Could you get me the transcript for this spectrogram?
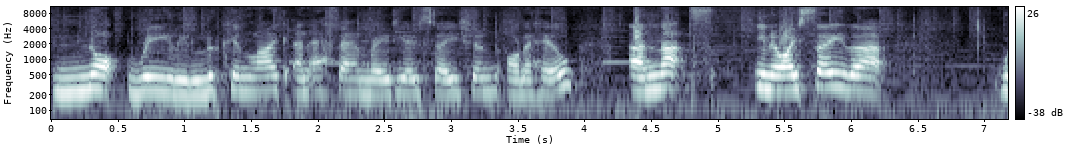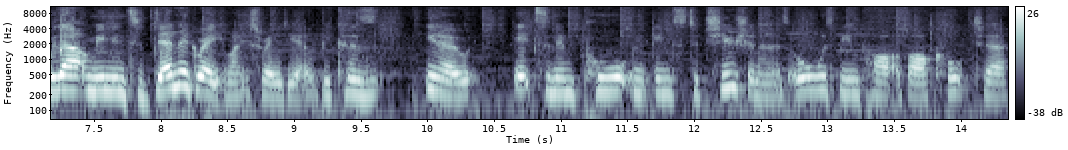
not really looking like an FM radio station on a hill. And that's, you know, I say that without meaning to denigrate Manx Radio because, you know, it's an important institution and has always been part of our culture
